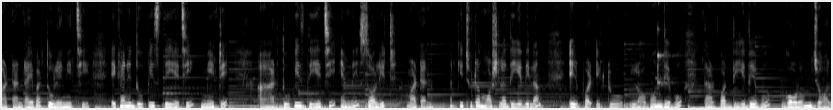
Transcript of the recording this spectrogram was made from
মাটনটা এবার তুলে নিচ্ছি। এখানে দু পিস দিয়েছি মেটে। আর দু পিস দিয়েছি এমনি সলিড মাটন আর কিছুটা মশলা দিয়ে দিলাম। এরপর একটু লবণ দেব, তারপর দিয়ে দেব গরম জল।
